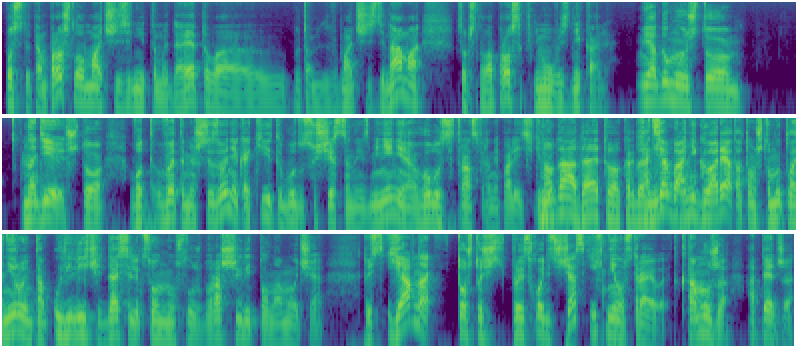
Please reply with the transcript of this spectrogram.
после там, прошлого матча с «Зенитом» и до этого, э, там, в матче с «Динамо», собственно, вопросы к нему возникали. Я думаю, что... Надеюсь, что вот в этом межсезоне какие-то будут существенные изменения в области трансферной политики. Ну, Ну, да, до этого, когда... Хотя не- бы они говорят о том, что мы планируем там увеличить да, селекционную службу, расширить полномочия. То есть явно то, что происходит сейчас, их не устраивает. К тому же, опять же,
